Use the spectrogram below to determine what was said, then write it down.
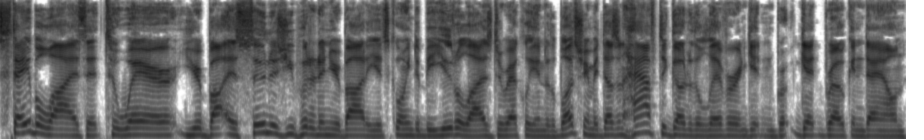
stabilize it to where your bo- as soon as you put it in your body, it's going to be utilized directly into the bloodstream. It doesn't have to go to the liver and get in, get broken down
